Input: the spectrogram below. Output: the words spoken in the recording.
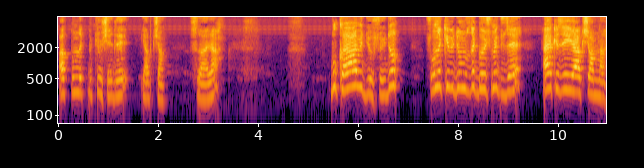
aklımdaki bütün şeyleri yapacağım sırayla. Bu karar videosuydu. Sonraki videomuzda görüşmek üzere. Herkese iyi akşamlar.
